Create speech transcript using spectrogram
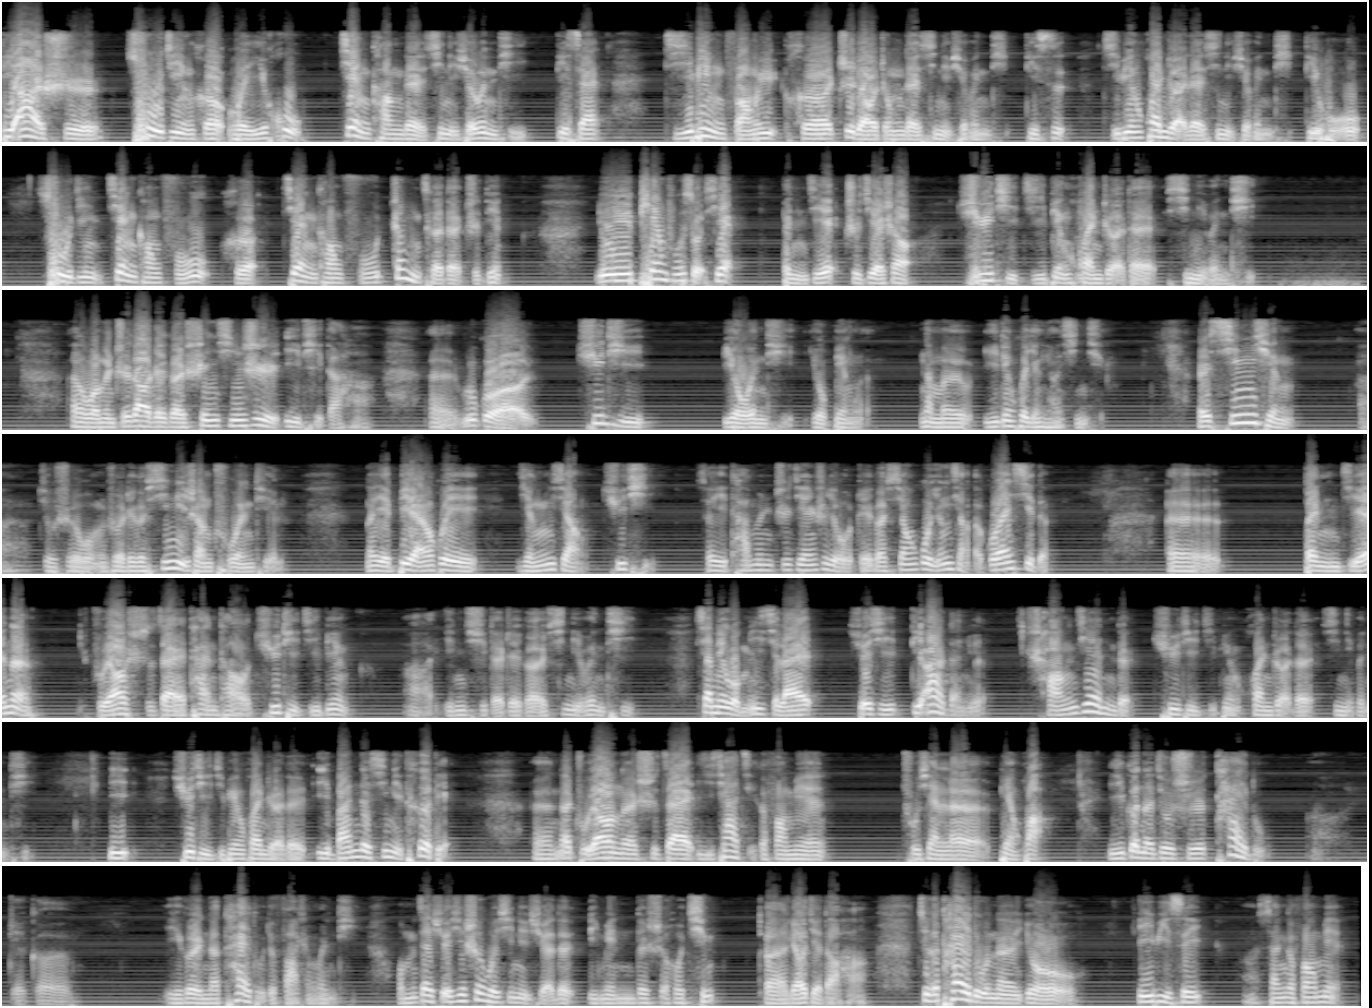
第二是促进和维护。健康的心理学问题。第三，疾病防御和治疗中的心理学问题。第四，疾病患者的心理学问题。第五，促进健康服务和健康服务政策的制定。由于篇幅所限，本节只介绍躯体疾病患者的心理问题。呃，我们知道这个身心是一体的哈。呃，如果躯体有问题、有病了，那么一定会影响心情，而心情。啊，就是我们说这个心理上出问题了，那也必然会影响躯体，所以他们之间是有这个相互影响的关系的。呃，本节呢主要是在探讨躯体疾病啊引起的这个心理问题。下面我们一起来学习第二单元常见的躯体疾病患者的心理问题。一、躯体疾病患者的一般的心理特点。呃，那主要呢是在以下几个方面出现了变化。一个呢就是态度啊，这个一个人的态度就发生问题。我们在学习社会心理学的里面的时候，清呃了解到哈，这个态度呢有 A、B、C 啊三个方面。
